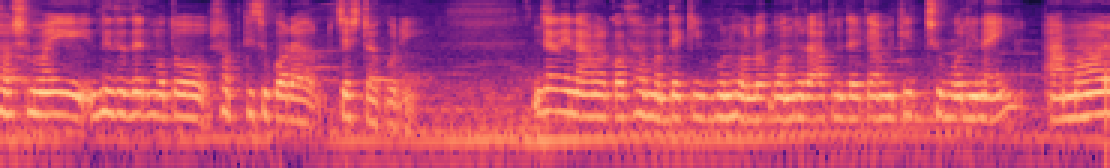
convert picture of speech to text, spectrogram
সবসময় নিজেদের মতো সব কিছু করার চেষ্টা করি। জানি না আমার কথার মধ্যে কি ভুল হলো। বন্ধুরা, আপনাদেরকে আমি কিচ্ছু বলি নাই। আমার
